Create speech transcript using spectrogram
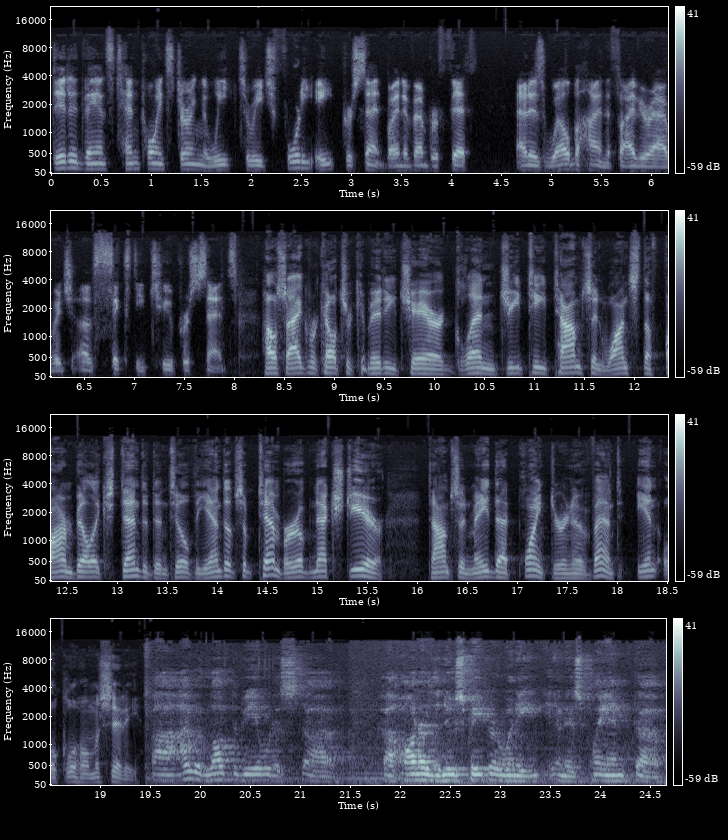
did advance 10 points during the week to reach 48% by November 5th. That is well behind the five year average of 62%. House Agriculture Committee Chair Glenn G.T. Thompson wants the Farm Bill extended until the end of September of next year. Thompson made that point during an event in Oklahoma City. Uh, I would love to be able to uh, uh, honor the new speaker when he in his planned uh,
